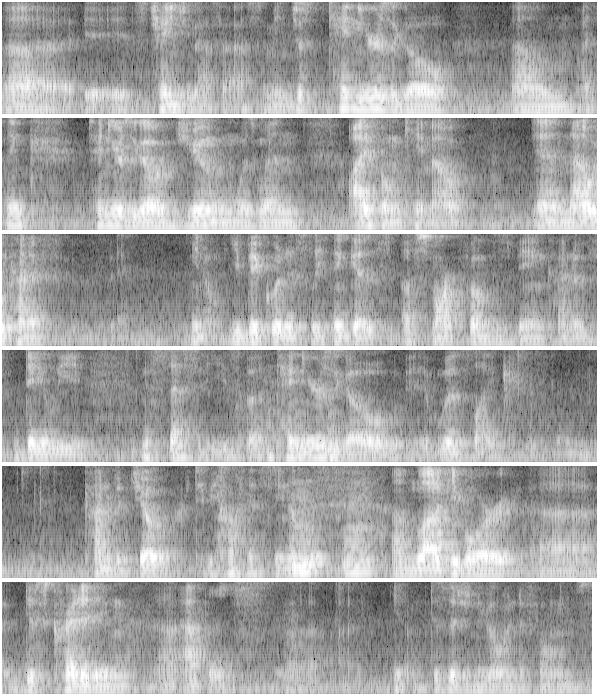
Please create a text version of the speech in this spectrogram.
uh, it's changing that fast. I mean, just 10 years ago, um, I think 10 years ago in June was when iPhone came out. And now we kind of, you know, ubiquitously think as, of smartphones as being kind of daily necessities. But 10 years ago, it was like kind of a joke, to be honest, you know? Mhm, mhm. Um, a lot of people were uh, discrediting uh, Apple's, uh, you know, decision to go into phones.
